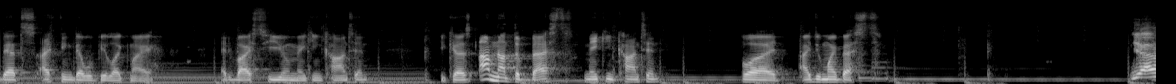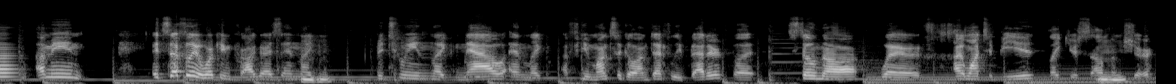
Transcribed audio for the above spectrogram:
That's I think that would be like my advice to you on making content because I'm not the best making content, but I do my best. Yeah, I mean, it's definitely a work in progress, and like mm-hmm. between like now and like a few months ago, I'm definitely better, but still not where I want to be. Like yourself, mm-hmm. I'm sure.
